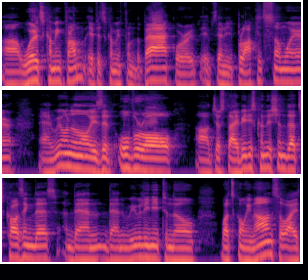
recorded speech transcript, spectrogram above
uh, where it's coming from, if it's coming from the back or if there's any blockage somewhere. And we want to know, is it overall uh, just diabetes condition that's causing this, then, then we really need to know what's going on. So I,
